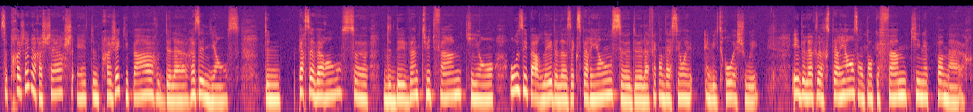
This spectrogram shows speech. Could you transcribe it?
Ce projet de recherche est un projet qui parle de la résilience, d'une persévérance euh, des 28 femmes qui ont osé parler de leurs expériences de la fécondation in vitro échouée et de leurs expériences en tant que femmes qui n'est pas mère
